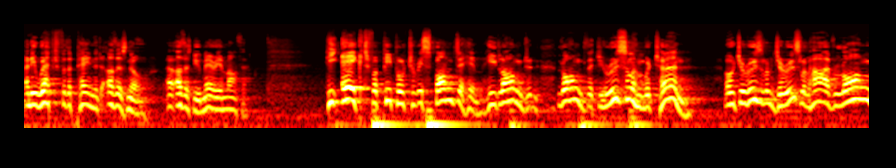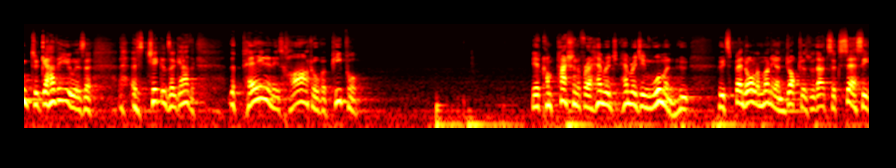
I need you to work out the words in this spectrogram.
and he wept for the pain that others know, uh, others knew, Mary and Martha. He ached for people to respond to him. He longed longed that Jerusalem would turn. Oh, Jerusalem, Jerusalem, how I've longed to gather you as, a, as chickens are gathered. The pain in his heart over people. He had compassion for a hemorrhaging woman who, who'd spent all the money on doctors without success. He,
